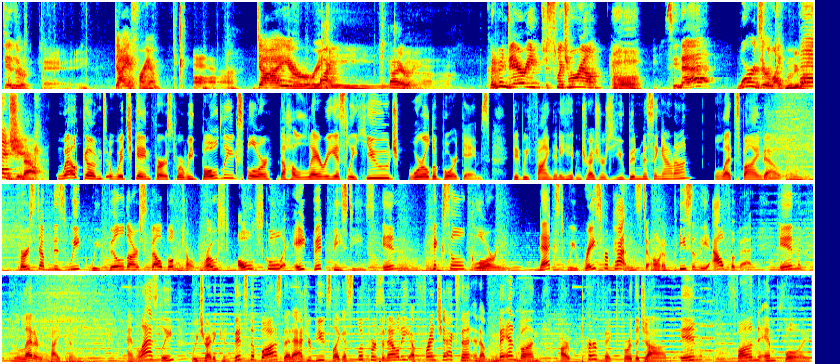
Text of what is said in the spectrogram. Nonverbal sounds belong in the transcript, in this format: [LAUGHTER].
Dither. A Diaphragm. R Diary. diary. Could have been dairy. Just switch them around. [GASPS] See that? Words are like magic. Now, Welcome to Which Game First, where we boldly explore the hilariously huge world of board games. Did we find any hidden treasures you've been missing out on? Let's find out. First up this week, we build our spell book to roast old school 8 bit beasties in Pixel Glory. Next, we race for patents to own a piece of the alphabet in Letter Tycoon. And lastly, we try to convince the boss that attributes like a split personality, a French accent, and a man bun are perfect for the job in Fun Employed.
